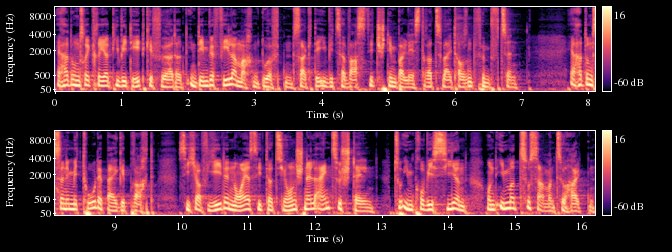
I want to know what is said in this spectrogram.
Er hat unsere Kreativität gefördert, indem wir Fehler machen durften, sagte Ivica Vastic dem Balestra 2015. Er hat uns seine Methode beigebracht, sich auf jede neue Situation schnell einzustellen, zu improvisieren und immer zusammenzuhalten.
